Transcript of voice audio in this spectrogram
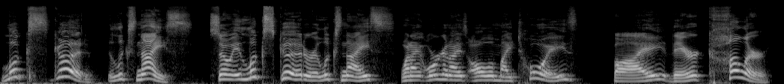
looks good. It looks nice. So it looks good or it looks nice when I organize all of my toys by their color.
